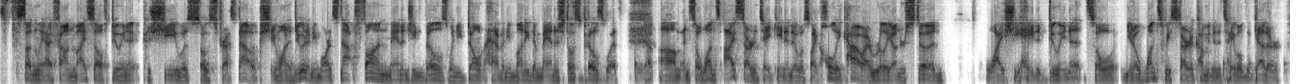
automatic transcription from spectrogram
suddenly I found myself doing it because she was so stressed out. She didn't want to do it anymore. It's not fun managing bills when you don't have any money to manage those bills with. Yep. Um, and so once I started taking it, it was like, holy cow! I really understood why she hated doing it. So, you know, once we started coming to the table together, it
